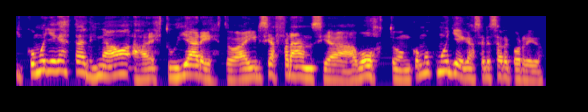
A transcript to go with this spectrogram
¿Y cómo llegaste alineado a estudiar esto, a irse a Francia, a Boston? ¿Cómo, cómo llega a hacer ese recorrido?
